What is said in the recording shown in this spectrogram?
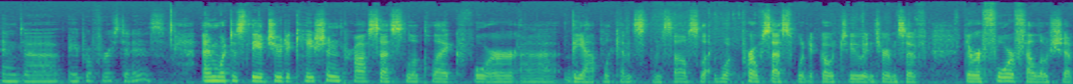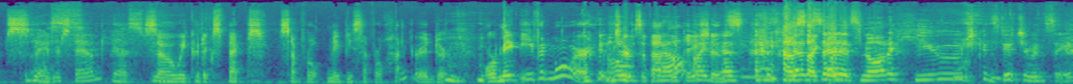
and uh, April first it is. And what does the adjudication process look like for uh, the applicants themselves? Like, what process would it go to in terms of there are four fellowships? I understand. Yes. So we could expect several, maybe several hundred, or or maybe even more in Oh, terms of well, I- applications. as, as, as said, it's not a huge constituency,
